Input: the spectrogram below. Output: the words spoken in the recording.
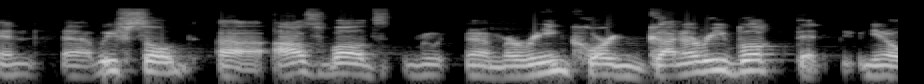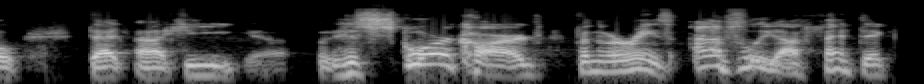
and uh, we've sold uh, Oswald's uh, Marine Corps gunnery book that you know that uh, he uh, his scorecard from the Marines absolutely authentic,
